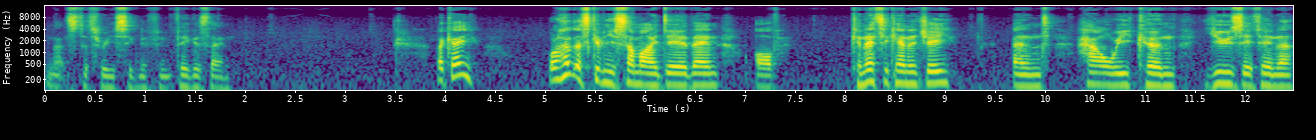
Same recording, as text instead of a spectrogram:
And that's to three significant figures then. Okay, well I hope that's given you some idea then of kinetic energy and how we can use it in a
